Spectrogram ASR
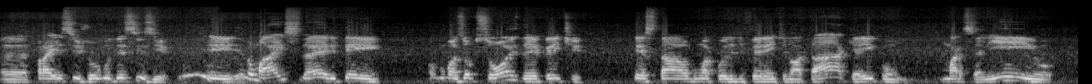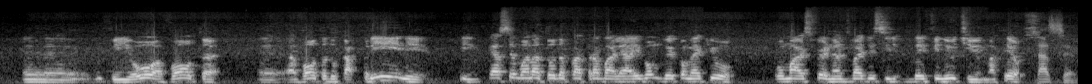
é, para esse jogo decisivo. E, e, no mais, né, ele tem algumas opções, de repente testar alguma coisa diferente no ataque aí com Marcelinho, é, enfim, ou a volta, é, a volta do Caprini, enfim, tem a semana toda para trabalhar e vamos ver como é que o, o Márcio Fernandes vai decidir, definir o time, Matheus. Tá certo.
